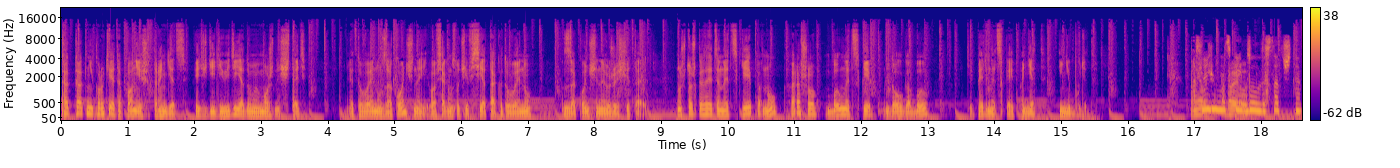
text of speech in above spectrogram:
как, как ни крути, это полнейший трендец HD DVD. Я думаю, можно считать эту войну законченной. Во всяком случае, все так эту войну законченной уже считают. Ну, что же касается Netscape, ну, хорошо, был Netscape, долго был, теперь Netscape нет и не будет. Последний Netscape был достаточно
